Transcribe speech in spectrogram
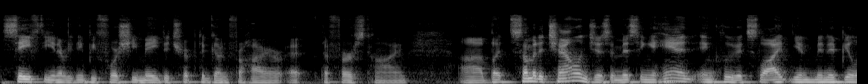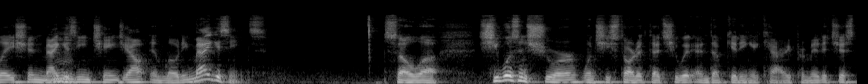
safety and everything before she made the trip to Gun for Hire at the first time. Uh, but some of the challenges of missing a hand included slide manipulation, magazine changeout, and loading magazines. So uh, she wasn't sure when she started that she would end up getting a carry permit. It just,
